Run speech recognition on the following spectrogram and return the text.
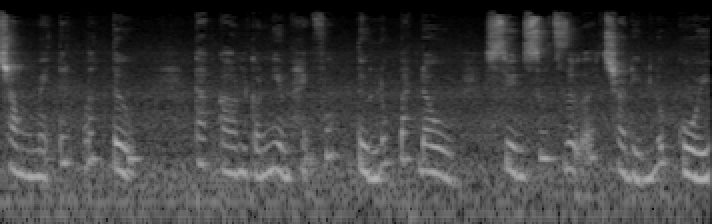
Trong mảnh đất bất tử các con có niềm hạnh phúc từ lúc bắt đầu xuyên suốt giữa cho đến lúc cuối.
